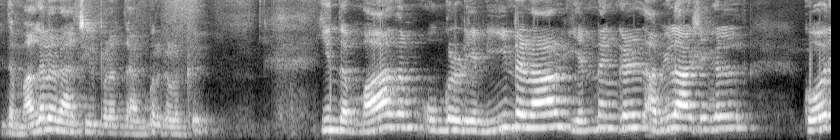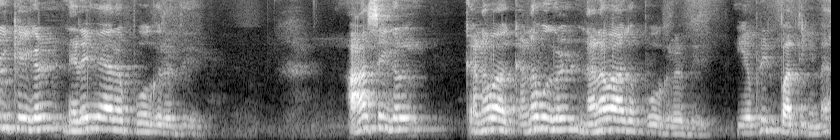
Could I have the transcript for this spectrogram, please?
இந்த மகர ராசியில் பிறந்த அன்பர்களுக்கு இந்த மாதம் உங்களுடைய நீண்ட நாள் எண்ணங்கள் அபிலாஷைகள் கோரிக்கைகள் நிறைவேறப் போகிறது. ஆசைகள் கனவா கனவுகள் நனவாகப் போகிறது. எப்படின்னு பார்த்தீங்கன்னா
